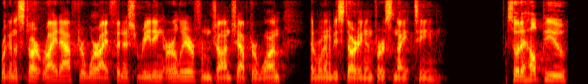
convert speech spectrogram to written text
we're going to start right after where I finished reading earlier from John chapter 1, and we're going to be starting in verse 19. So, to help you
